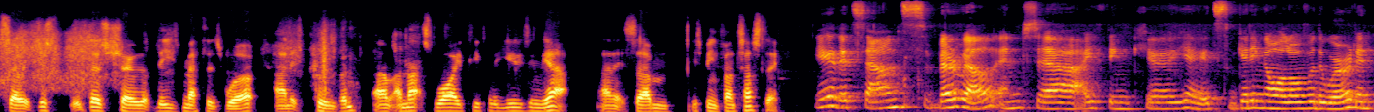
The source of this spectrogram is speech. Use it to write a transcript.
So it just it does show that these methods work and it's proven, um, and that's why people are using the app, and it's um it's been fantastic. Yeah, that sounds very well, and uh, I think uh, yeah, it's getting all over the world, and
